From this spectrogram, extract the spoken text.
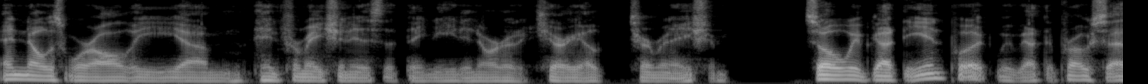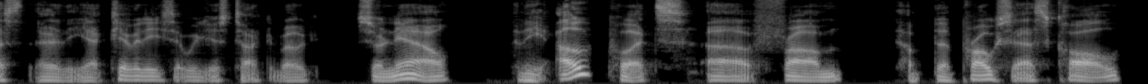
and knows where all the um, information is that they need in order to carry out termination. So we've got the input, we've got the process, uh, the activities that we just talked about. So now the outputs uh, from the process called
